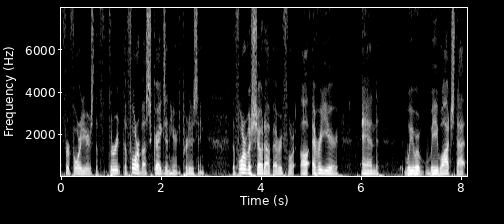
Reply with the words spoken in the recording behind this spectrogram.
for four years, the three, the four of us, Greg's in here producing, the four of us showed up every four uh, every year, and we were we watched that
